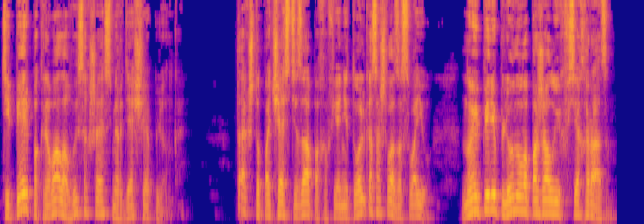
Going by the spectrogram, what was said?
теперь покрывала высохшая смердящая пленка. Так что по части запахов я не только сошла за свою, но и переплюнула, пожалуй, их всех разом.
